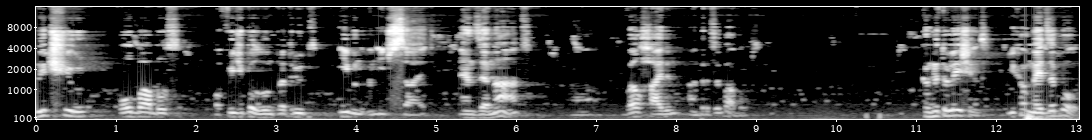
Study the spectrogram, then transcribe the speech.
Make sure all bubbles of each balloon protrude even on each side and the knot uh, well hidden under the bubbles. Congratulations! you have made the ball.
